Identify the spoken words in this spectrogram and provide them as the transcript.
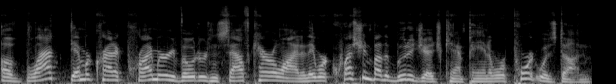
of black Democratic primary voters in South Carolina. They were questioned by the Buttigieg campaign. A report was done.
